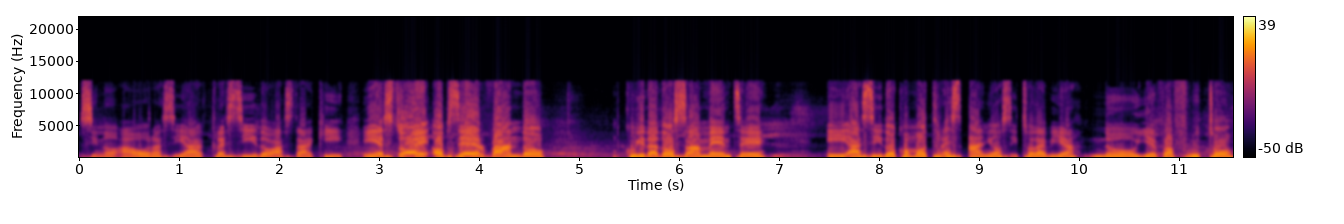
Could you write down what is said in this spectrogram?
sino ahora sí ha crecido hasta aquí. Y estoy observando cuidadosamente y ha sido como tres años y todavía no lleva fruto.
